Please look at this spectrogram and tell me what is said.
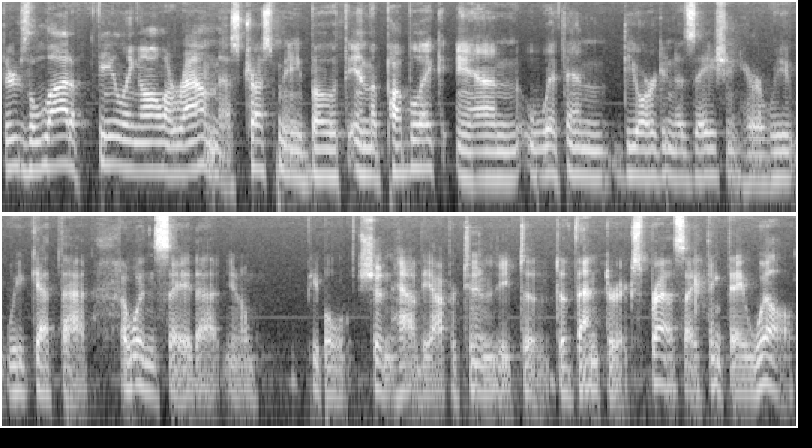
there's a lot of feeling all around this. Trust me, both in the public and within the organization here, we we get that. I wouldn't say that you know people shouldn't have the opportunity to, to vent or express. I think they will.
